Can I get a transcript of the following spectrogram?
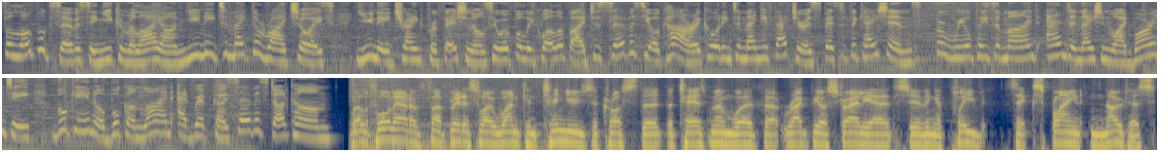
For logbook servicing you can rely on, you need to make the right choice. You need trained professionals who are fully qualified to service your car according to manufacturer's specifications. For real peace of mind and a nationwide warranty, book in or book online at repcoservice.com. Well, the fallout of uh, Bledisloe 1 continues across the, the Tasman with uh, Rugby Australia serving a please explain notice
